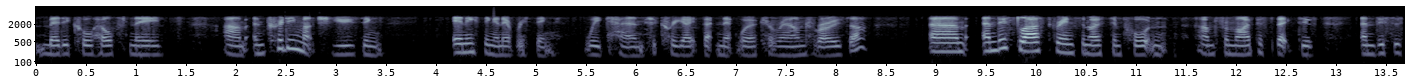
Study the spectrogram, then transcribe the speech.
medical health needs um, and pretty much using anything and everything we can to create that network around Rosa. Um, and this last screen is the most important um, from my perspective, and this is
